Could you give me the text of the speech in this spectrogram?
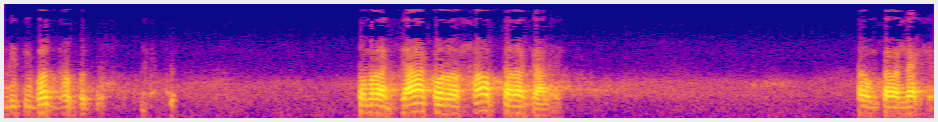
লিপিবদ্ধ করতে তোমরা যা করো, সব তারা জানে। এবং তারা লেখে।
